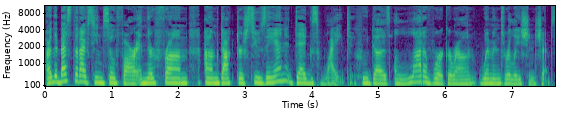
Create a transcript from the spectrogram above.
are the best that I've seen so far, and they're from um, Dr. Suzanne Degges-White, who does a lot of work around women's relationships.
